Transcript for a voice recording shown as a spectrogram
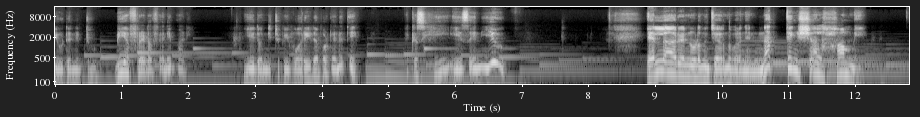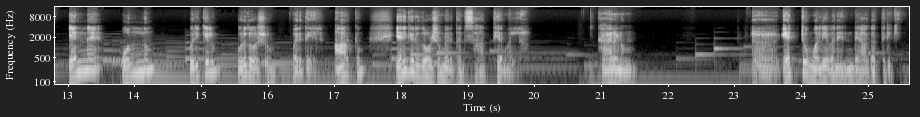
you do need to be afraid of any anybody you do need to be worried about anything because he is in you എല്ലാവരും എന്നോടൊന്ന് ചേർന്ന് പറഞ്ഞ് നത്തിങ് ഷാൽ ഹാം മീ എന്നെ ഒന്നും ഒരിക്കലും ഒരു ദോഷവും വരുത്തിയില്ല. ആർക്കും എനിക്കൊരു ദോഷം വരുത്താൻ സാധ്യമല്ല. കാരണം ഏറ്റവും വലിയവൻ എന്റെ അകത്തിരിക്കുന്നു.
